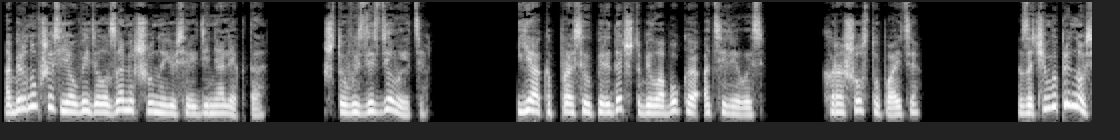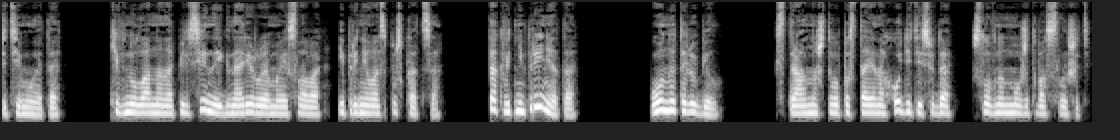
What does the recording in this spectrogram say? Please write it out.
Обернувшись, я увидела замершую на ее середине Олекта. Что вы здесь делаете? Якоб просил передать, что Белобокая отелилась. Хорошо, ступайте. Зачем вы приносите ему это? Кивнула она на апельсины, игнорируя мои слова, и принялась спускаться. Так ведь не принято. Он это любил. Странно, что вы постоянно ходите сюда, словно он может вас слышать.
